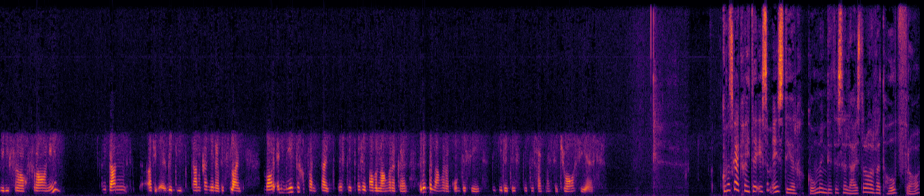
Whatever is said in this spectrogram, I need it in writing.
weer die vraag vra nie dan as jy weet jy dan kan jy nou besluit. Maar in die meeste van tyd is dit is dit maar belangriker is dit belangrik om te sê bietjie dit is dit is wat my situasie is. Kom ons kyk gou het 'n SMS deurgekom en dit is 'n luisteraar wat hulp vra.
